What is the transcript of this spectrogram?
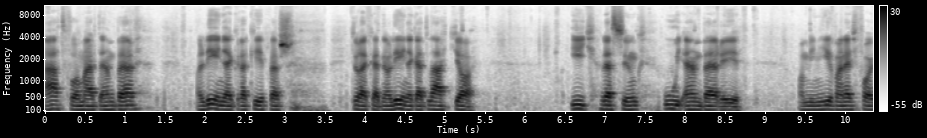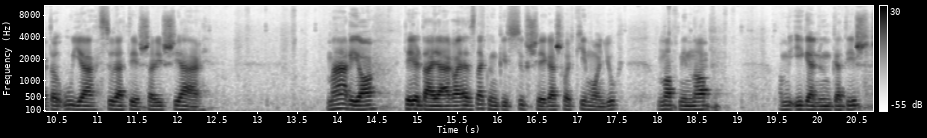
átformált ember a lényegre képes törekedni, a lényeget látja. Így leszünk új emberé, ami nyilván egyfajta újjá születéssel is jár. Mária példájára ez nekünk is szükséges, hogy kimondjuk nap mint nap a mi igenünket is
